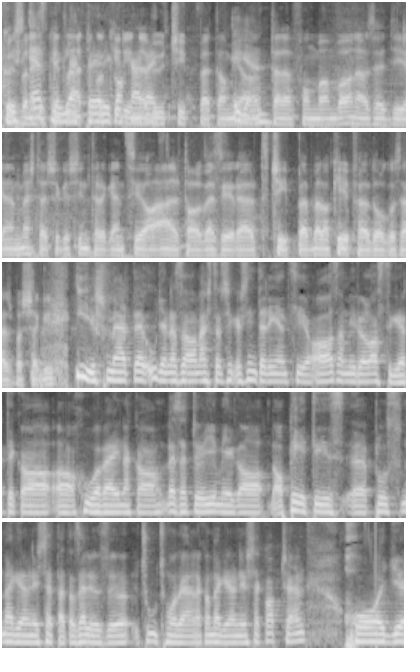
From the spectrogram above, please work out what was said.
Közben és egyébként láttuk a Kirin nevű egy... csippet, ami Igen. a telefonban van, az egy ilyen mesterséges intelligencia által vezérelt chip, ebben a képfeldolgozásba segít. Is, mert ugyanez a mesterséges intelligencia az, amiről azt ígérték a, a Huawei-nek a vezetői még a, a P10 plusz megjelenése, tehát az előző csúcsmodellnek a megjelenése kapcsán, hogy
